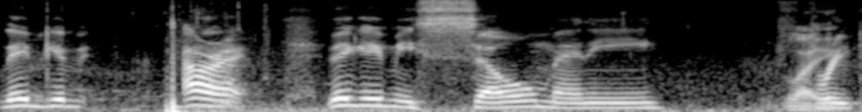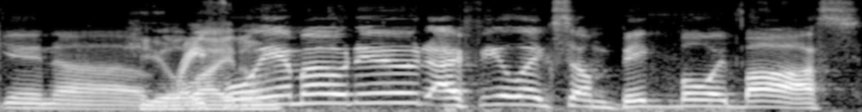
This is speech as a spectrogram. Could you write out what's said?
they've given. All right, they gave me so many Like, freaking uh, rifle item? ammo, dude. I feel like some big boy boss.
